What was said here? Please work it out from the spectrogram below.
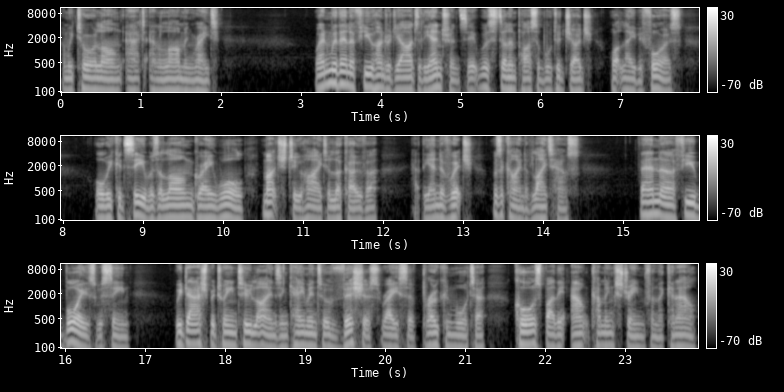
and we tore along at an alarming rate. When within a few hundred yards of the entrance, it was still impossible to judge what lay before us. All we could see was a long grey wall, much too high to look over, at the end of which was a kind of lighthouse. Then a few buoys were seen, we dashed between two lines and came into a vicious race of broken water caused by the outcoming stream from the canal.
